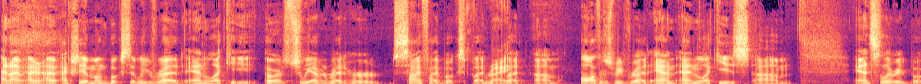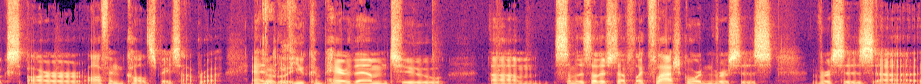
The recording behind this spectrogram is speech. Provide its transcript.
and I, I, actually among books that we've read Ann Leckie or we haven't read her sci-fi books but right. but um authors we've read and Ann Leckie's um ancillary books are often called space opera. And totally. if you compare them to um, some of this other stuff, like Flash Gordon versus versus uh,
